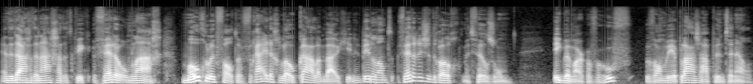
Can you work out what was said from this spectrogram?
En de dagen daarna gaat het kwik verder omlaag. Mogelijk valt er vrijdag lokaal een buitje in het binnenland. Verder is het droog met veel zon. Ik ben Marco Verhoef van Weerplaza.nl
